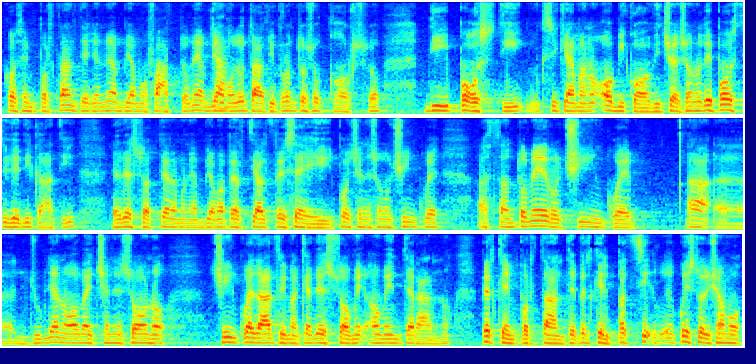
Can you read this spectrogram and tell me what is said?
cosa importante che noi abbiamo fatto, noi abbiamo certo. dotato il pronto soccorso di posti, si chiamano Obi-Covid, cioè sono dei posti dedicati e adesso a Teramo ne abbiamo aperti altre sei, poi ce ne sono cinque a Santomero, cinque a eh, Giulianova e ce ne sono 5 datri ma che adesso aumenteranno. Perché è importante? Perché questo diciamo,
